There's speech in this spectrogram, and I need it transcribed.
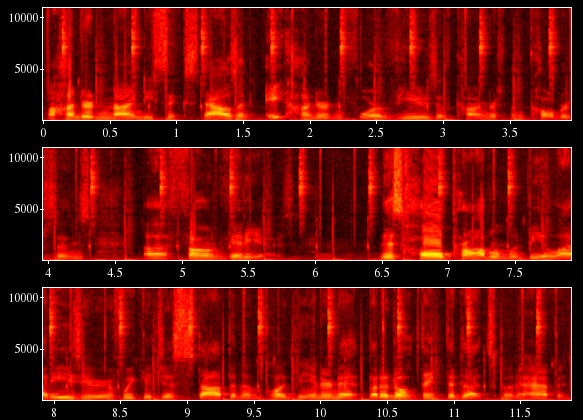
196,804 views of Congressman Culberson's uh, phone videos. This whole problem would be a lot easier if we could just stop and unplug the internet, but I don't think that that's going to happen.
